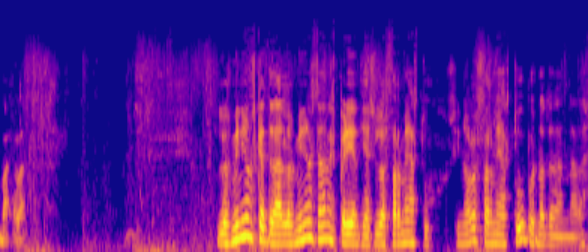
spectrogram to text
Vale, vale. Los minions que te dan, los minions te dan experiencia si los farmeas tú. Si no los farmeas tú, pues no te dan nada.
